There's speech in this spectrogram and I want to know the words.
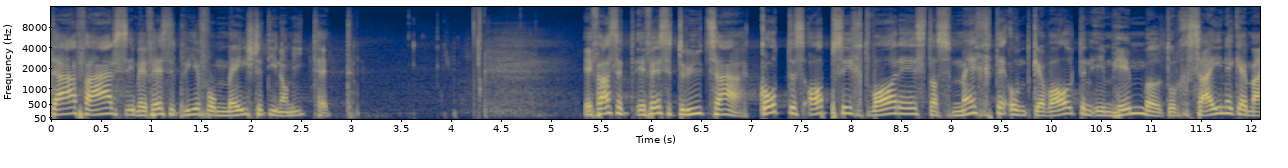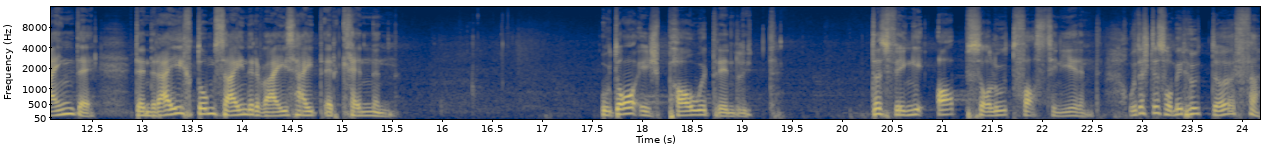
der Vers im Epheserbrief, der am meisten Dynamit hat. Epheser, Epheser 3,10. Gottes Absicht war es, dass Mächte und Gewalten im Himmel durch seine Gemeinde den Reichtum seiner Weisheit erkennen. Und da ist Power drin, Leute. Das finde ich absolut faszinierend. Und das ist das, was wir heute dürfen.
